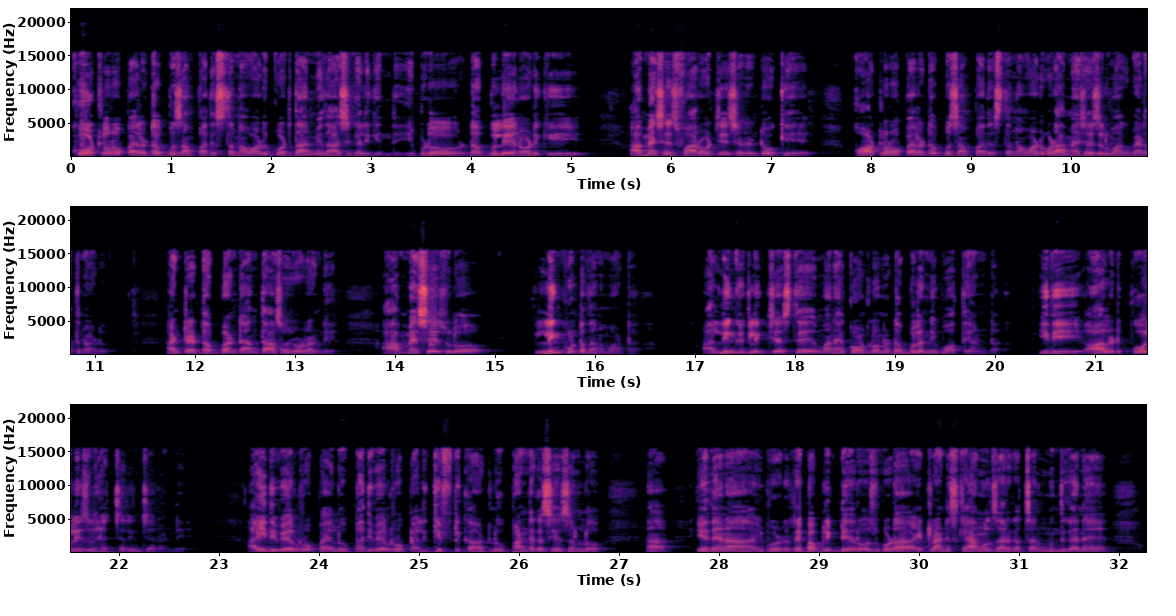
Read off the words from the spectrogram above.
కోట్ల రూపాయల డబ్బు సంపాదిస్తున్న వాడికి కూడా దాని మీద ఆశ కలిగింది. ఇప్పుడు డబ్బు లేనోడికి ఆ మెసేజ్ ఫార్వర్డ్ చేశాడంటే ఓకే. కోట్ల రూపాయల డబ్బు సంపాదిస్తున్న వాడు కూడా ఆ మెసేజ్లు మాకు పెడుతున్నాడు. అంటే డబ్బు అంటే అంత ఆశ చూడండి. ఆ మెసేజ్లో లింక్ ఉంటుందన్నమాట. ఆ లింక్ క్లిక్ చేస్తే మన అకౌంట్లో ఉన్న డబ్బులన్నీ పోతాయంట. ఇది ఆల్రెడీ పోలీసులు హెచ్చరించారండి. ఐదు వేల రూపాయలు పదివేల రూపాయలు గిఫ్ట్ కార్డులు పండగ సీజన్లో ఏదైనా ఇప్పుడు రిపబ్లిక్ డే రోజు కూడా ఇట్లాంటి స్కాములు జరగచ్చని ముందుగానే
